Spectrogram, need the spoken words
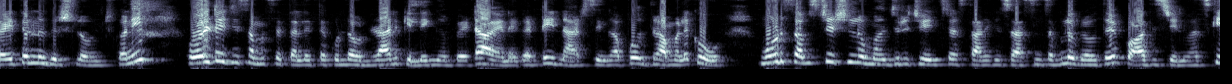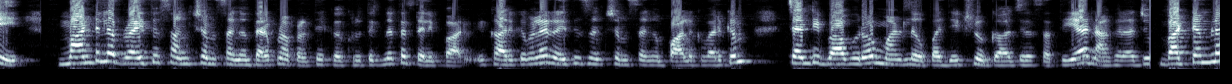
రైతులను దృష్టిలో ఉంచుకొని వోల్టేజీ సమస్య తలెత్తకుండా ఉండడానికి లింగంపేట ఆయనగంటి నర్సింగాపూర్ గ్రామాలకు మూడు సబ్స్టేషన్లు మంజూరు చేయించిన స్థానిక శాసనసభ్యులు ప్రభుత్వ పాది శ్రీనివాస్కి మండల రైతు సంక్షేమ సంఘం తరపున ప్రత్యేక కృతజ్ఞతలు తెలిపారు. ఈ కార్యక్రమంలో రైతు సంక్షేమ సంఘం పాలకవర్గం చండీ చంటి బాబురావు మండల ఉపాధ్యక్షులు గాజుల సత్య నాగరాజు బట్టెంల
